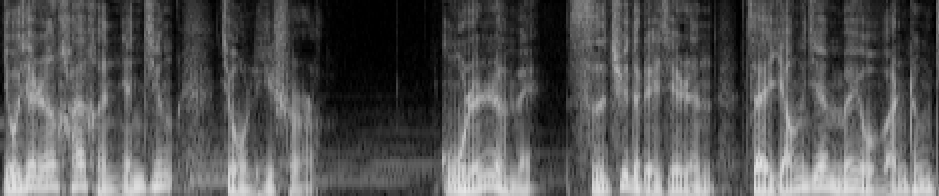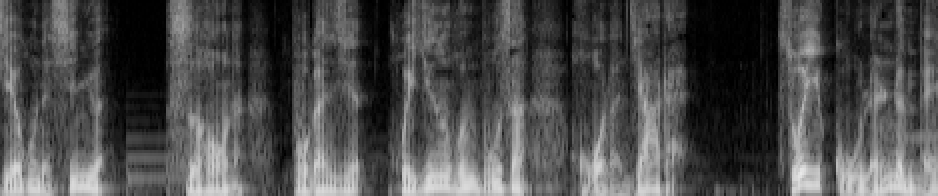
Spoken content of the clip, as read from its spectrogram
有些人还很年轻就离世了。古人认为，死去的这些人在阳间没有完成结婚的心愿，死后呢不甘心，会阴魂不散，祸乱家宅。所以古人认为，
